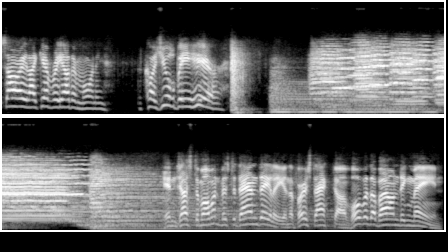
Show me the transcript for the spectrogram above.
Sorry like every other morning. Because you'll be here. In just a moment, Mr. Dan Dailey in the first act of Over the Bounding Main.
